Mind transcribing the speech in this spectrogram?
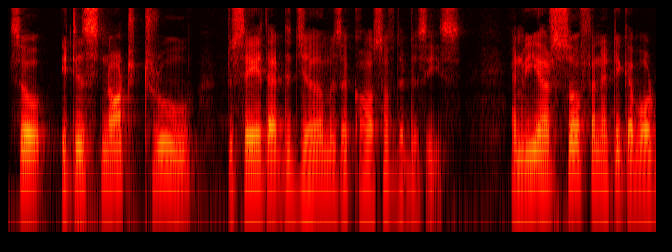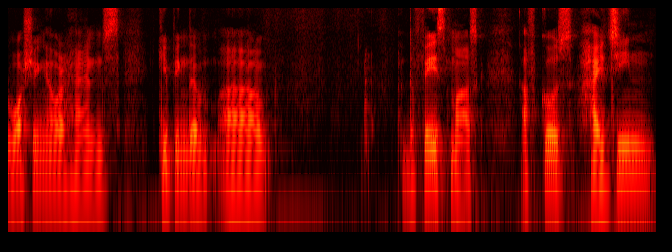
So it is not true to say that the germ is a cause of the disease. And we are so fanatic about washing our hands, keeping the uh, the face mask. Of course, hygiene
